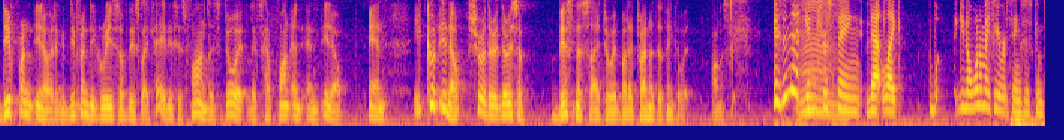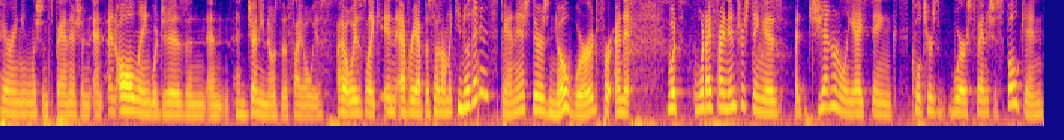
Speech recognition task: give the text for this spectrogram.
different you know different degrees of this. Like, hey, this is fun. Let's do it. Let's have fun. And and you know, and it could you know sure there there is a business side to it, but I try not to think of it honestly. Isn't that interesting that like you know, one of my favorite things is comparing English and Spanish and, and, and all languages and, and, and Jenny knows this. I always I always like in every episode I'm like, you know that in Spanish there's no word for and it what's what I find interesting is uh, generally I think cultures where Spanish is spoken,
